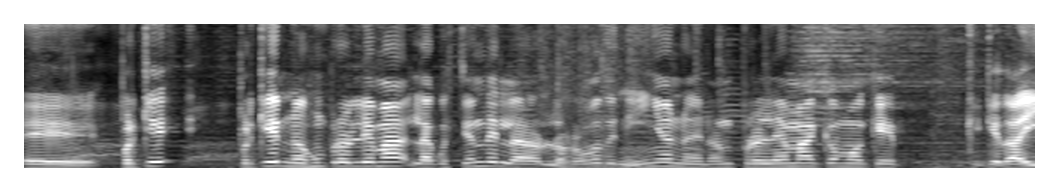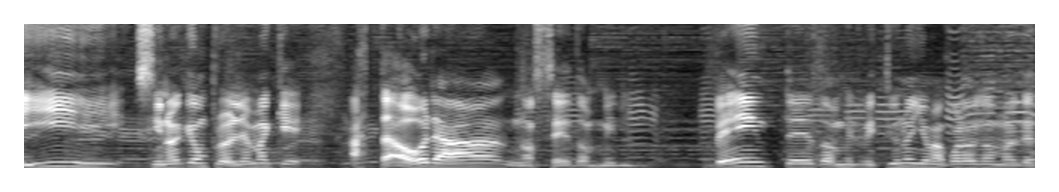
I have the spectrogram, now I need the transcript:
Eh, porque, porque no es un problema, la cuestión de los robos de niños no era un problema como que, que quedó ahí, sino que es un problema que hasta ahora, no sé, 2020, 2021, yo me acuerdo que como de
